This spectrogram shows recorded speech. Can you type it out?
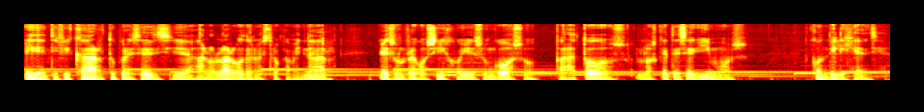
e identificar tu presencia a lo largo de nuestro caminar es un regocijo y es un gozo para todos los que te seguimos con diligencia.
